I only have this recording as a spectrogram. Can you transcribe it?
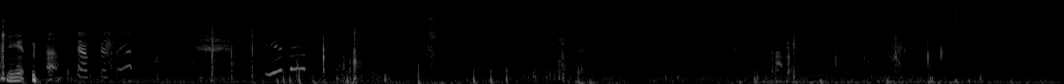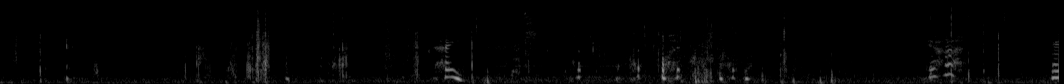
Can't. After that. Yeah. Okay. Hey. What? What? Yeah.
